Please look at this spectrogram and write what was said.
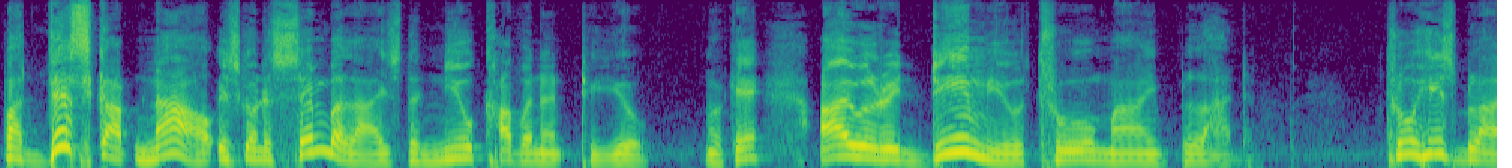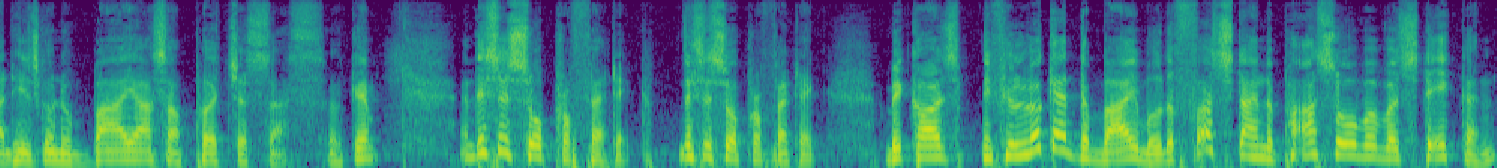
But this cup now is going to symbolize the new covenant to you. Okay? I will redeem you through my blood. Through his blood, he's going to buy us or purchase us. Okay? And this is so prophetic. This is so prophetic. Because if you look at the Bible, the first time the Passover was taken,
